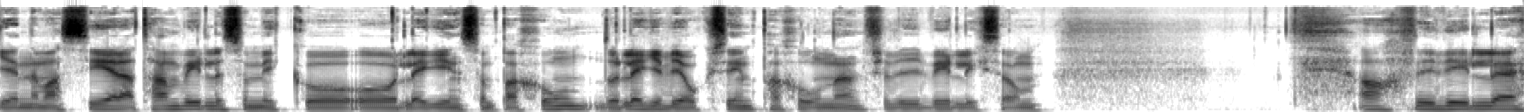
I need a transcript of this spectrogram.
när man ser att han vill så mycket och, och lägger in som passion, då lägger vi också in passionen för vi vill liksom Ja, vi vill,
